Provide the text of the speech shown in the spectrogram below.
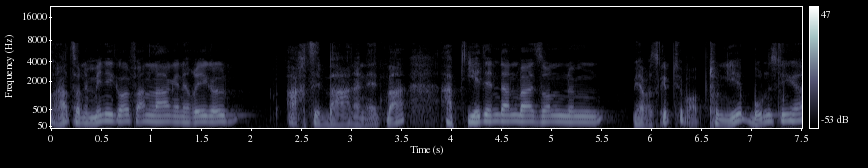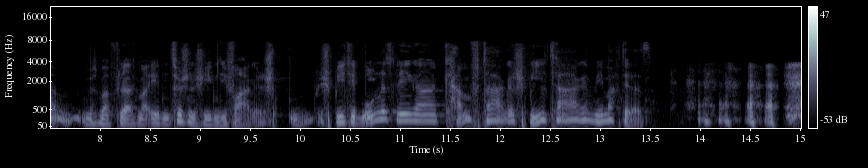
Man hat so eine Minigolfanlage in der Regel 18 Bahnen etwa. Habt ihr denn dann bei so einem ja, was gibt's überhaupt? Turnier, Bundesliga? Müssen wir vielleicht mal eben zwischenschieben, die Frage. Spielt ihr Bundesliga, Kampftage, Spieltage? Wie macht ihr das?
